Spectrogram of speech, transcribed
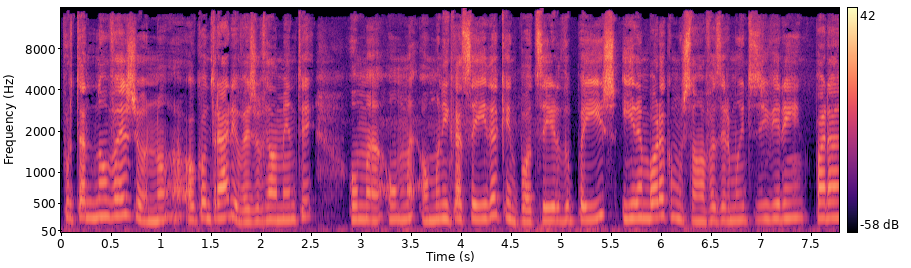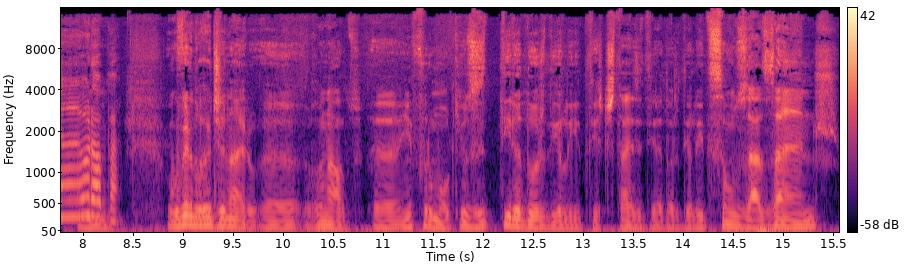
portanto não vejo, não, ao contrário, vejo realmente uma, uma, uma única saída, quem pode sair do país e ir embora, como estão a fazer muitos, e virem para a uhum. Europa. O Governo do Rio de Janeiro, uh, Ronaldo, uh, informou que os atiradores de elite, estes tais atiradores de elite, são usados há anos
